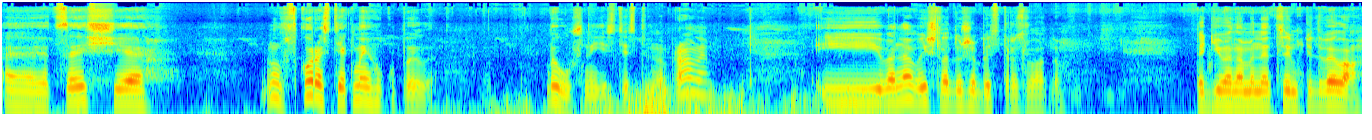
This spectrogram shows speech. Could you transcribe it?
Е, Це ще ну, в скорості, як ми його купили. Беушний, звісно, брали. І вона вийшла дуже швидко з ладу. Тоді вона мене цим підвела.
